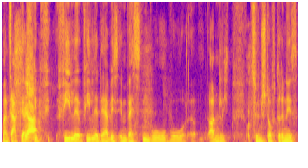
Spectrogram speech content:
man sagt ja, Ja. es gibt viele, viele Derbys im Westen, wo, wo äh, ordentlich Zündstoff drin ist.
